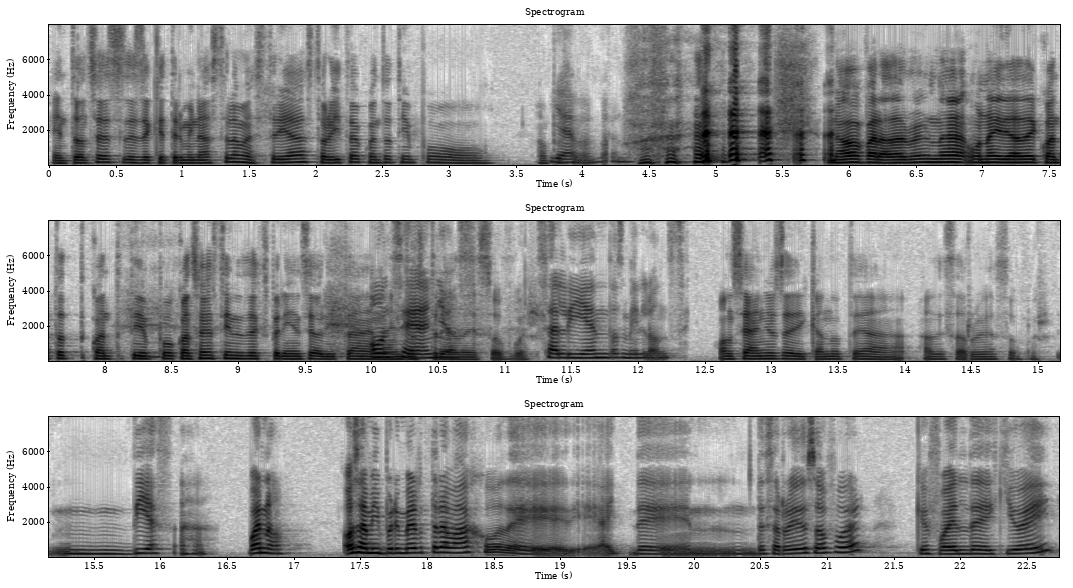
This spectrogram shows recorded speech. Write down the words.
Entonces, desde que terminaste la maestría hasta ahorita, ¿cuánto tiempo ya, no, para darme una, una, idea de cuánto, cuánto tiempo, cuántos años tienes de experiencia ahorita en la industria de software. Salí en 2011. 11 años dedicándote a, a desarrollo de software. 10, mm, ajá. Bueno, o sea, mi primer trabajo de, de, desarrollo de software que fue el de QA,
